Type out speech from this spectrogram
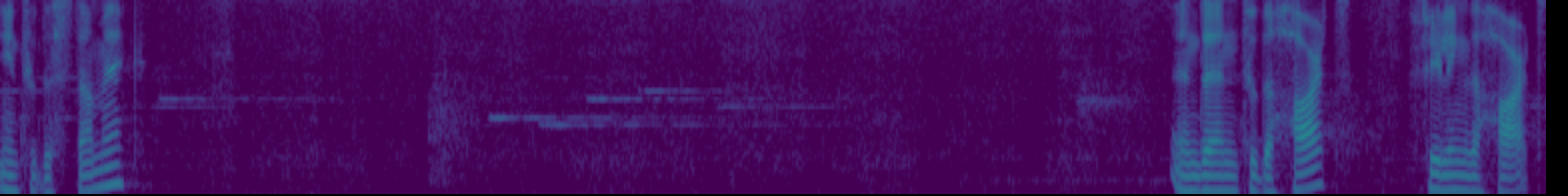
into the stomach. And then to the heart, feeling the heart.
